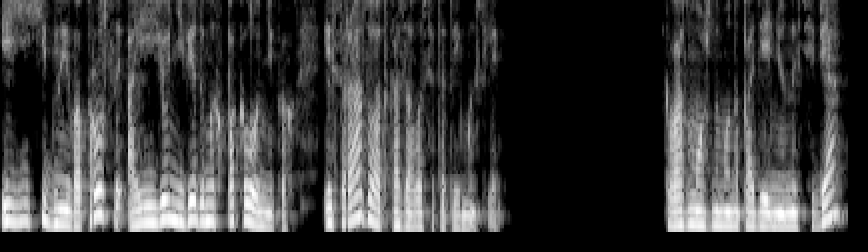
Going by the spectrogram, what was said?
и ехидные вопросы о ее неведомых поклонниках и сразу отказалась от этой мысли. К возможному нападению на себя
